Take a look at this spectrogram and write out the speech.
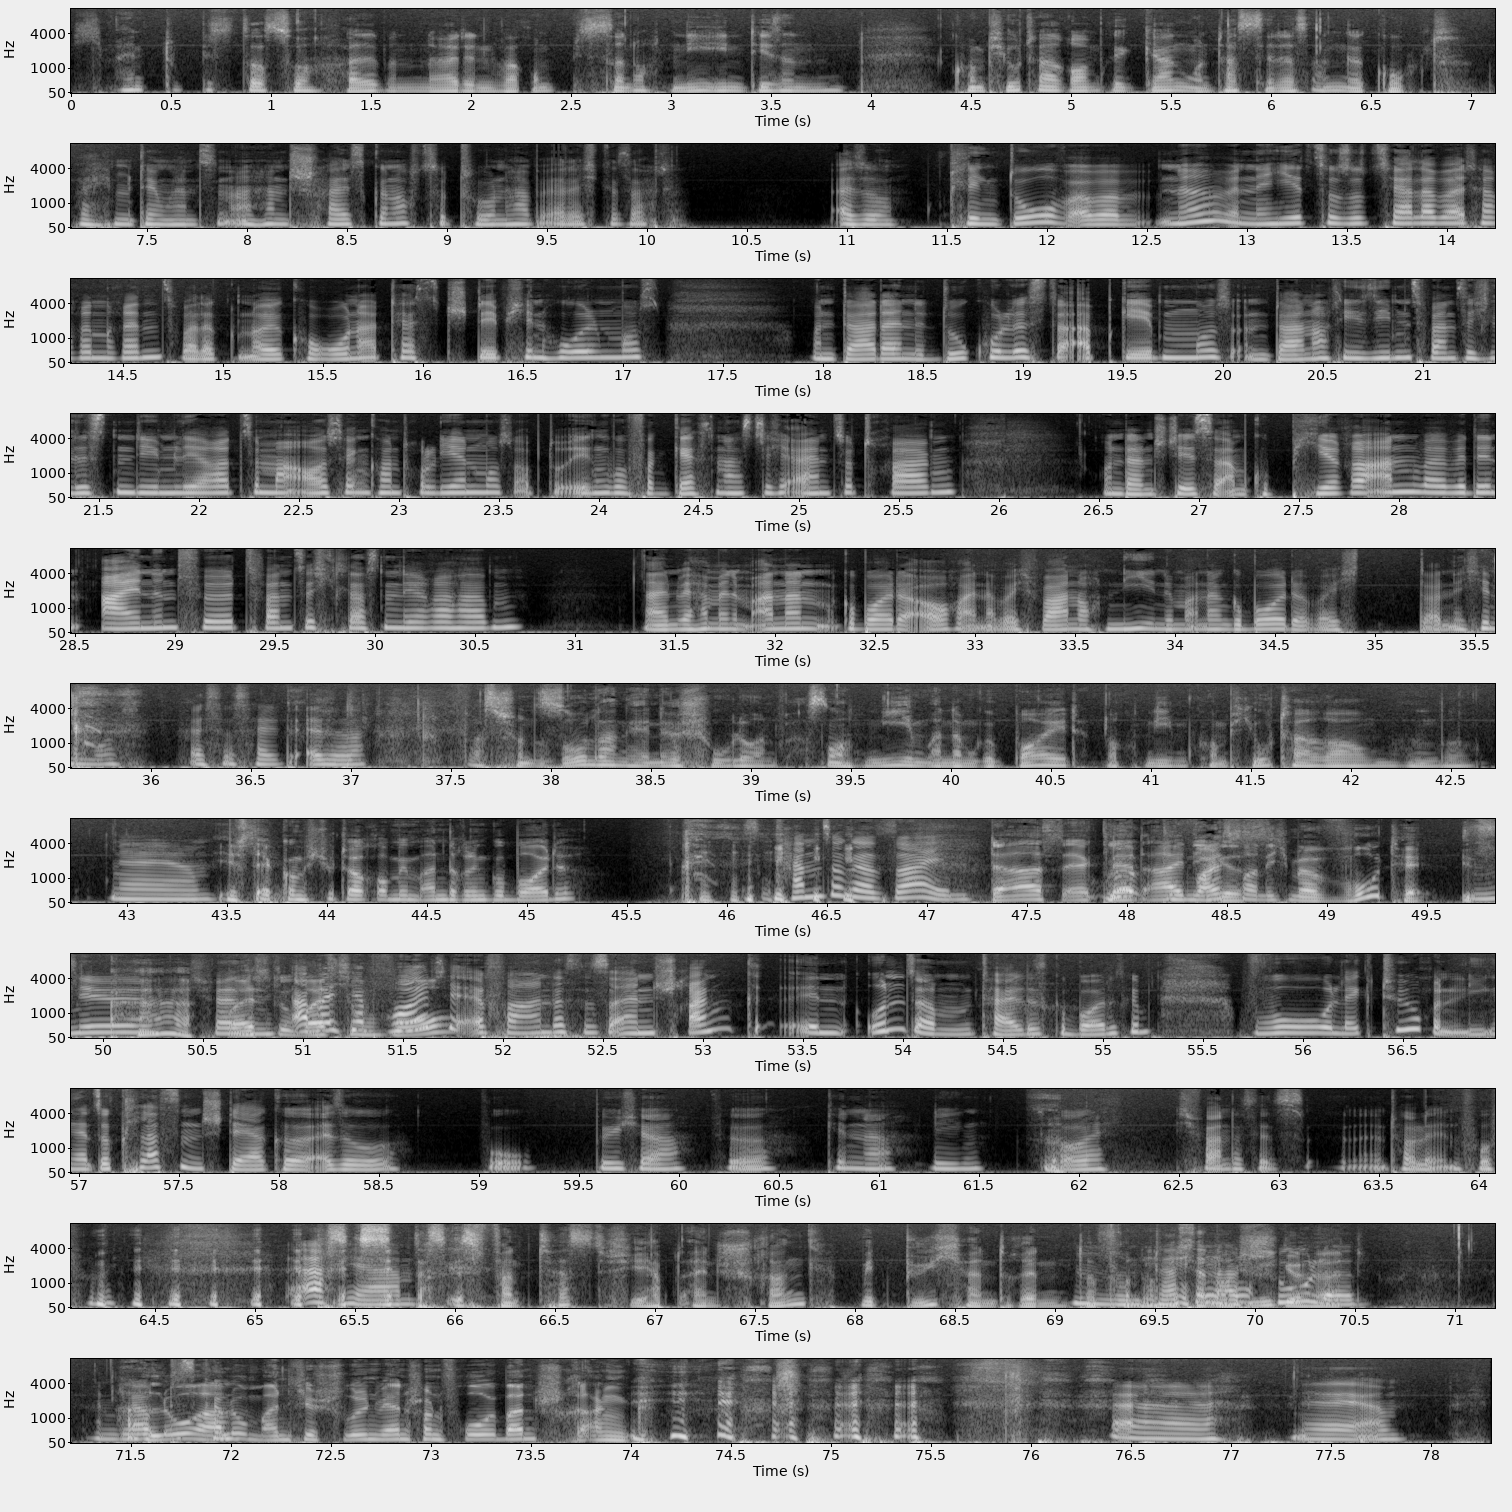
Ich meine, du bist doch so halbe Nerdin. Warum bist du noch nie in diesen Computerraum gegangen und hast dir das angeguckt? Weil ich mit dem ganzen anderen Scheiß genug zu tun habe, ehrlich gesagt. Also, klingt doof, aber ne, wenn du hier zur Sozialarbeiterin rennst, weil du neue Corona-Teststäbchen holen musst und da deine Doku-Liste abgeben musst und da noch die 27 Listen, die im Lehrerzimmer aushängen, kontrollieren musst, ob du irgendwo vergessen hast, dich einzutragen. Und dann stehst du am Kopierer an, weil wir den einen für 20 Klassenlehrer haben. Nein, wir haben in einem anderen Gebäude auch einen, aber ich war noch nie in einem anderen Gebäude, weil ich da nicht hin muss. Es ist halt, also, Du warst schon so lange in der Schule und warst noch nie im anderen Gebäude, noch nie im Computerraum. Also. ja, ja. Ist der Computerraum im anderen Gebäude? Kann sogar sein. Das erklärt du einiges. weißt noch nicht mehr, wo der ist. Nö, Ah, ich weiß weißt nicht. du- Aber weißt ich du habe heute erfahren, dass es einen Schrank in unserem Teil des Gebäudes gibt, wo Lektüren liegen, also Klassenstärke, also wo Bücher für Kinder liegen. Sorry. Ich fand das jetzt eine tolle Info für mich. Ach das, ja. ist, das ist fantastisch. Ihr habt einen Schrank mit Büchern drin. Hm, Davon und habe ich ja noch nie Schule. gehört. Glaubt, hallo, hallo, manche Schulen wären schon froh über einen Schrank. ah, ja, ja.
